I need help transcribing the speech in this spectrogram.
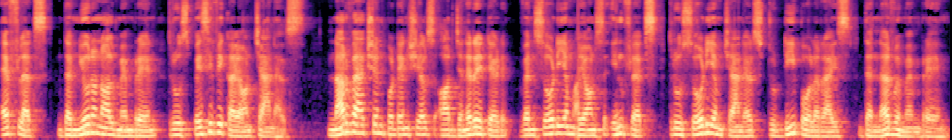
efflux the neuronal membrane through specific ion channels. Nerve action potentials are generated when sodium ions influx through sodium channels to depolarize the nerve membrane.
